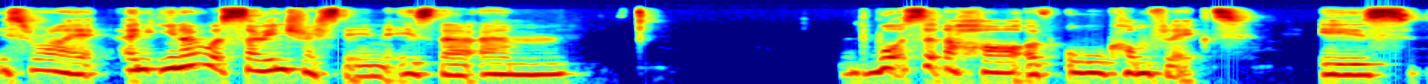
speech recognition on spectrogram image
It's right. And you know what's so interesting is that um, what's at the heart of all conflict is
